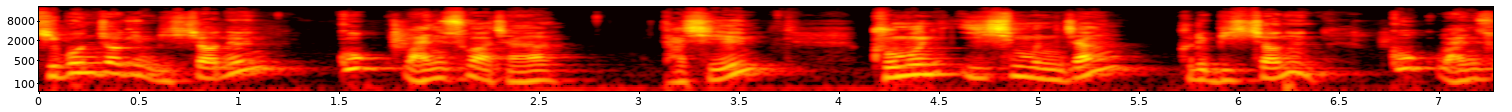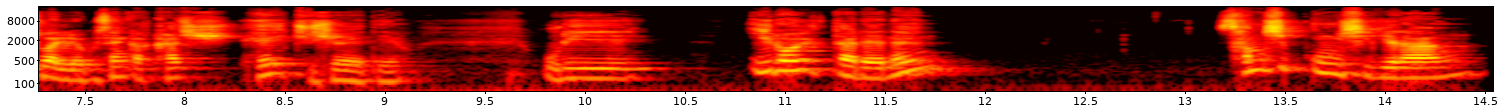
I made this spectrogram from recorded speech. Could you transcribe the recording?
기본적인 미션은 꼭 완수하자. 다시 구문 20문장 그리고 미션은 꼭 완수하려고 생각해 주셔야 돼요. 우리 1월 달에는 30공식이랑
